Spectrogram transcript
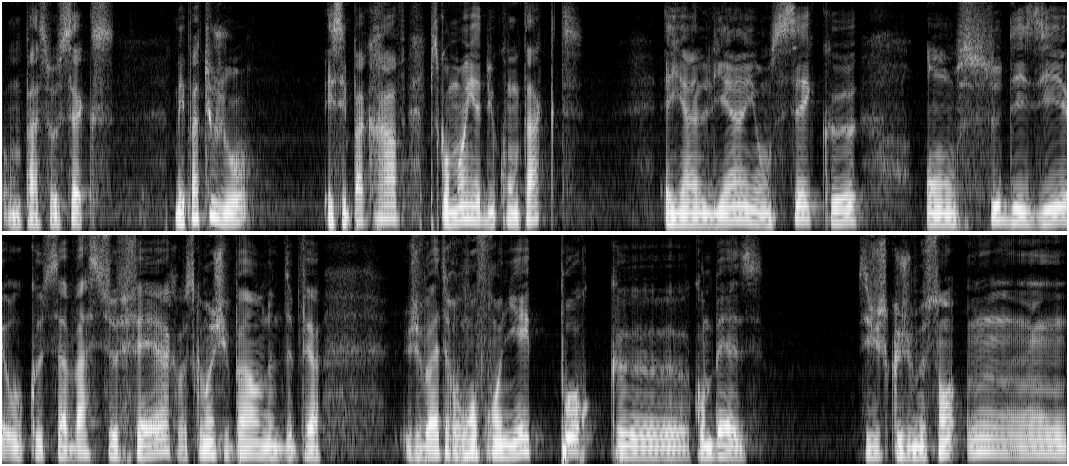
on passe au sexe. Mais pas toujours. Et c'est pas grave. Parce qu'au moins il y a du contact. Et il y a un lien et on sait que on se désire ou que ça va se faire. Parce que moi je suis pas en train de faire je vais être renfrogné pour que qu'on baise c'est juste que je me sens hum,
